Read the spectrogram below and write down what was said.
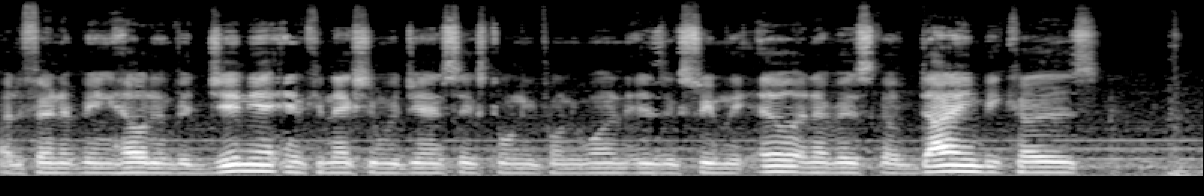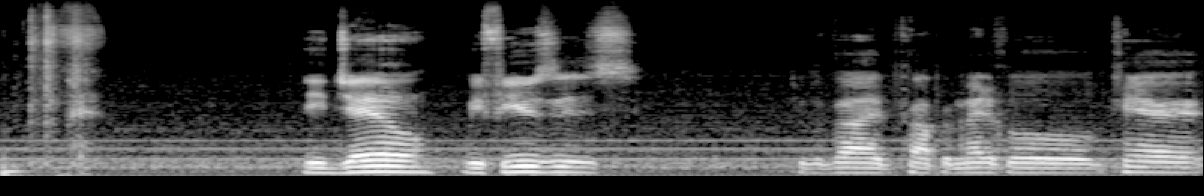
A defendant being held in Virginia in connection with Jan 6, 2021 is extremely ill and at risk of dying because the jail refuses to provide proper medical care.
